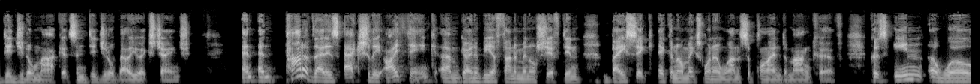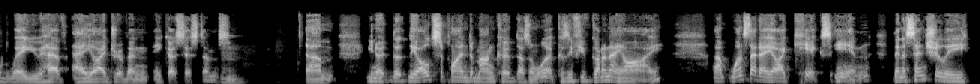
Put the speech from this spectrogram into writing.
digital markets and digital value exchange and and part of that is actually i think um, going to be a fundamental shift in basic economics 101 supply and demand curve because in a world where you have ai driven ecosystems mm. um, you know the, the old supply and demand curve doesn't work because if you've got an ai um, once that AI kicks in, then essentially,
